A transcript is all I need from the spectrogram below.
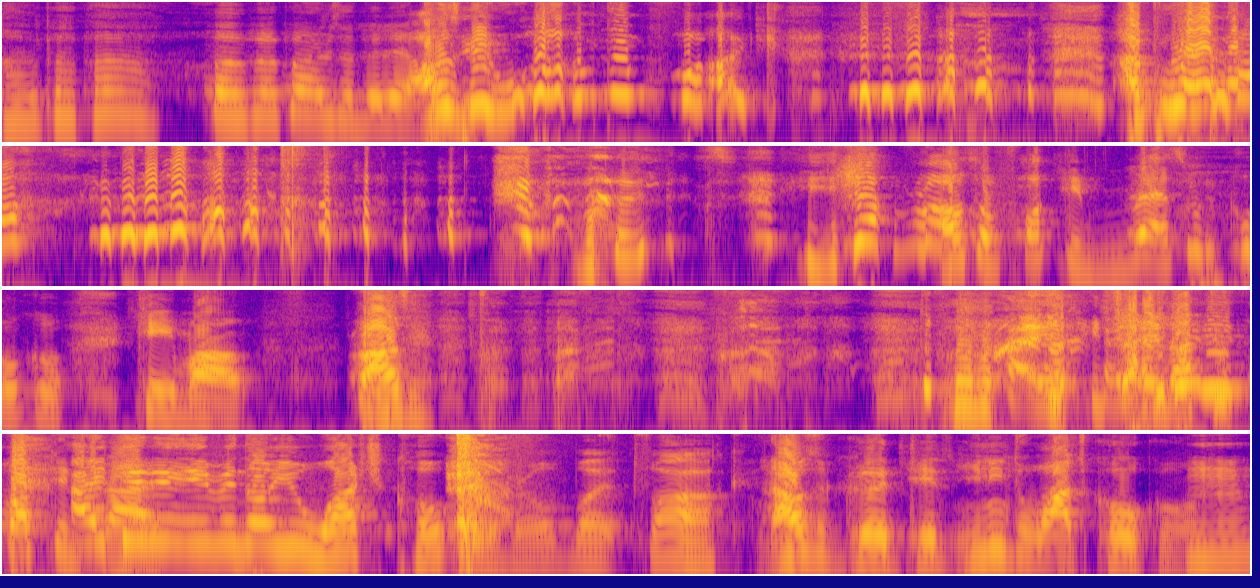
oh, papa, oh, papa, or something. I was like, what the fuck? Abuela. But, yeah, bro, I was a fucking mess when Coco came out. Bro, I was like, I tried not to fucking I didn't even know you watched Coco, bro. But fuck. That was a good kid. You need to watch Coco. Mm-hmm.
